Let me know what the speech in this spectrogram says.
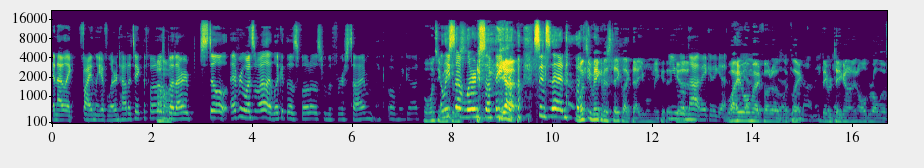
And I like finally have learned how to take the photos, Uh-huh. but I still every once in a while I look at those photos from the first time, like, oh my god. Well, once you At make least I've mis- learned something Yeah. since then. once you make a mistake like that, you won't make it again. you will not make it again. Why do Yeah. all my photos Yeah, look like they were again. taken on an old roll of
